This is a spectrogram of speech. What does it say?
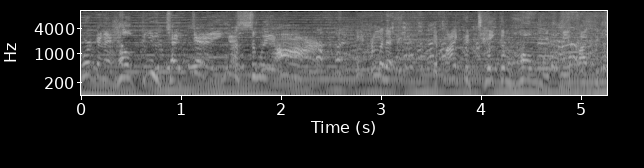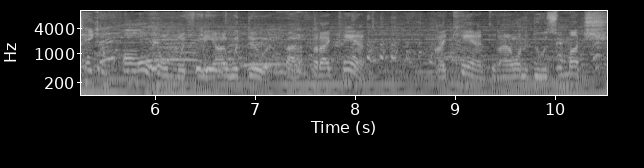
We're gonna help you today. Yes, we are. I'm gonna. If I could take them home with me, if I could take them all home with me, I would do it. But, but I can't. I can't, and I want to do as much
